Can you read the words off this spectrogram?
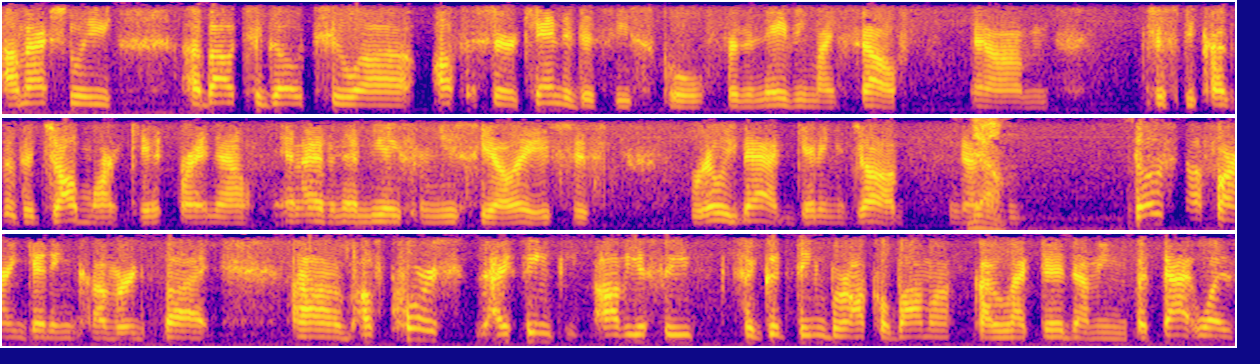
I'm actually about to go to uh, officer candidacy school for the Navy myself, um, just because of the job market right now. And I have an MBA from UCLA. It's just really bad getting a job. You know? Yeah. Those stuff aren't getting covered, but um, of course, I think obviously it's a good thing Barack Obama got elected. I mean, but that was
